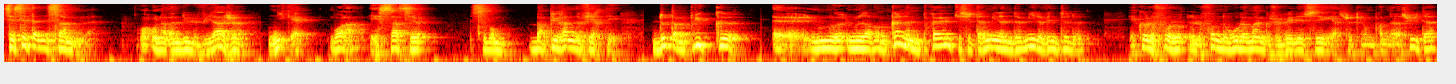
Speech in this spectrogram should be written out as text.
C'est cet ensemble. On a vendu le village nickel. Voilà, et ça c'est ma plus grande fierté. D'autant plus que euh, nous n'avons qu'un emprunt qui se termine en 2022. Et que le, fonds de roulement que je vais laisser à ceux qui vont prendre la suite hein,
